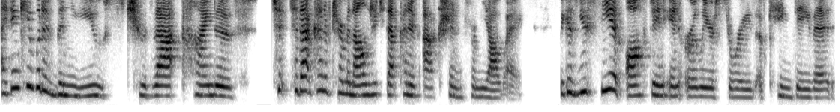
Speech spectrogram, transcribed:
i think he would have been used to that kind of to, to that kind of terminology to that kind of action from yahweh because you see it often in earlier stories of king david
